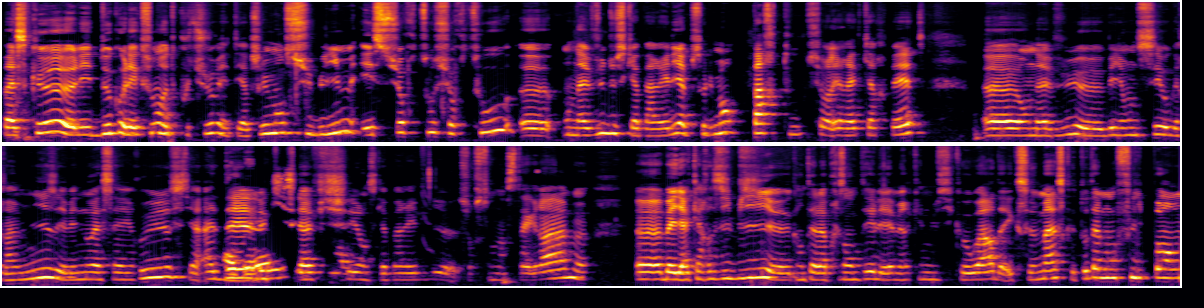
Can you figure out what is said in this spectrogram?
parce que les deux collections haute couture étaient absolument sublimes et surtout, surtout, euh, on a vu du Schiaparelli absolument partout sur les red carpets. Euh, on a vu Beyoncé au Grammys, il y avait Noah Cyrus, il y a Adele qui s'est affichée en Schiaparelli sur son Instagram. Euh, bah, il y a Cardi B euh, quand elle a présenté les American Music Awards avec ce masque totalement flippant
